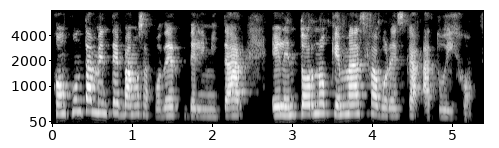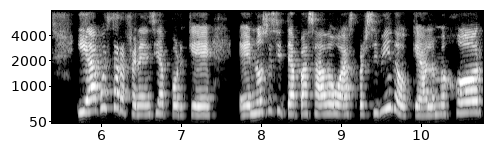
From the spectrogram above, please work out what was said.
conjuntamente vamos a poder delimitar el entorno que más favorezca a tu hijo. Y hago esta referencia porque eh, no sé si te ha pasado o has percibido que a lo mejor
